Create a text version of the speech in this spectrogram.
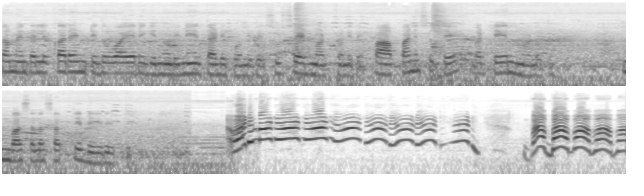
ಸಮಯದಲ್ಲಿ ಕರೆಂಟ್ ಇದು ವಯರಿಗೆ ನೋಡಿ ನೇತಾಡಿಕೊಂಡಿದೆ ಸುಸೈಡ್ ಮಾಡ್ಕೊಂಡಿದೆ ಪಾಪ ಅನಿಸುತ್ತೆ ಬಟ್ ಏನು ಮಾಡೋದು ತುಂಬ ಸಲ ಸತ್ತಿದೆ ಈ ರೀತಿ ಓಡಿ ಓಡಿ ಓಡಿ ಓಡಿ ಓಡಿ ಓಡಿ ಓಡಿ ಓಡಿ ಓಡಿ ಬಾ ಬಾ ಬಾ ಬಾ ಬಾ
